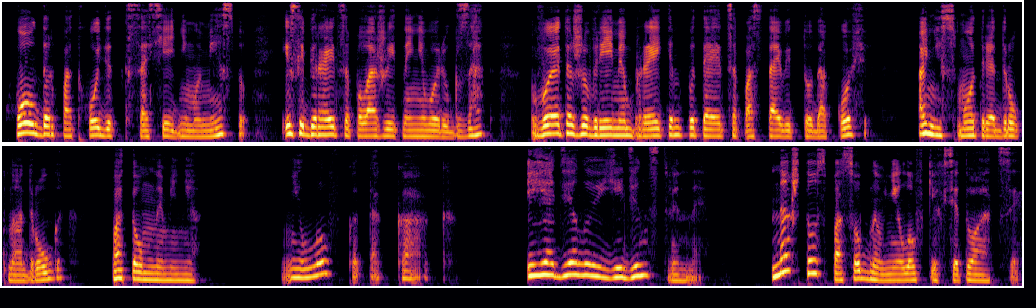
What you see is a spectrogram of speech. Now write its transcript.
Холдер подходит к соседнему месту и собирается положить на него рюкзак. В это же время Брейкен пытается поставить туда кофе. Они смотрят друг на друга, потом на меня. Неловко-то как. И я делаю единственное, на что способна в неловких ситуациях.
